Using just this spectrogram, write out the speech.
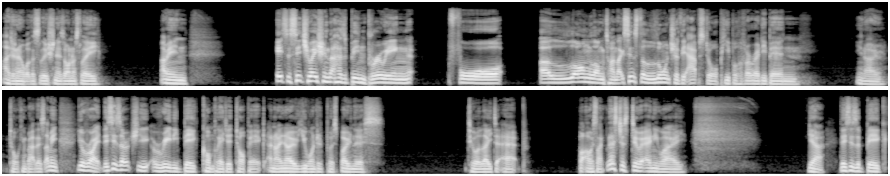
I don't know what the solution is, honestly. I mean, it's a situation that has been brewing for a long, long time. Like since the launch of the App Store, people have already been, you know, talking about this. I mean, you're right. This is actually a really big, complicated topic, and I know you wanted to postpone this to a later ep, but I was like, let's just do it anyway. Yeah, this is a big,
